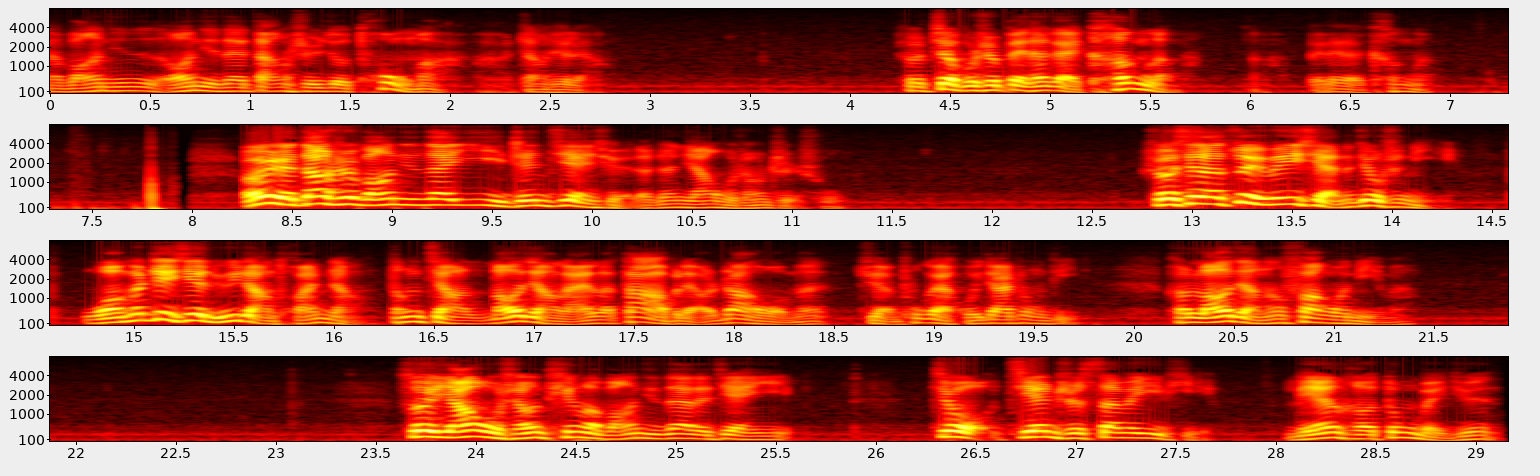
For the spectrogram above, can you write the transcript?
那王金王进哉当时就痛骂啊张学良，说这不是被他给坑了吗？啊，被他给坑了。而且当时王金在一针见血的跟杨虎城指出，说现在最危险的就是你，我们这些旅长团长，等蒋老蒋来了，大不了让我们卷铺盖回家种地，可老蒋能放过你吗？所以杨虎城听了王进在的建议，就坚持三位一体，联合东北军、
